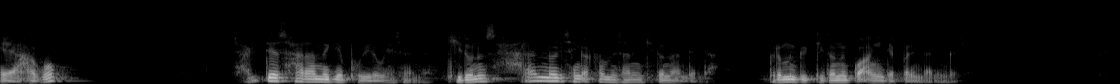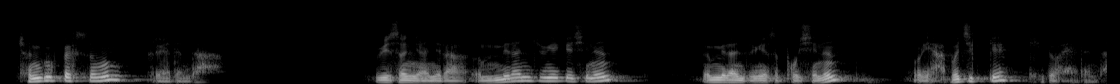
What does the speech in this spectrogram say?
해야 하고 절대 사람에게 보이려고 해서 안 돼. 기도는 사람을 생각하면서 하는 기도는 안 된다. 그러면 그 기도는 꽝이 돼버린다는 거죠. 천국 백성은 그래야 된다. 위선이 아니라 은밀한 중에 계시는 은밀한 중에서 보시는 우리 아버지께 기도해야 된다.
